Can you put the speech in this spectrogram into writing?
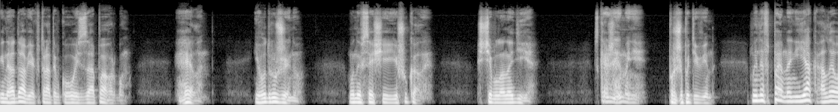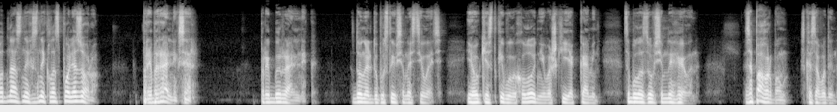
Він гадав, як втратив когось за пагорбом. Гелан, його дружину. Вони все ще її шукали. Ще була надія. Скажи мені, прошепотів він. Ми не впевнені як, але одна з них зникла з поля зору. Прибиральник, сер. Прибиральник. Дональд опустився на стілець. Його кістки були холодні важкі, як камінь. Це була зовсім не Гелен. За пагорбом, сказав один.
